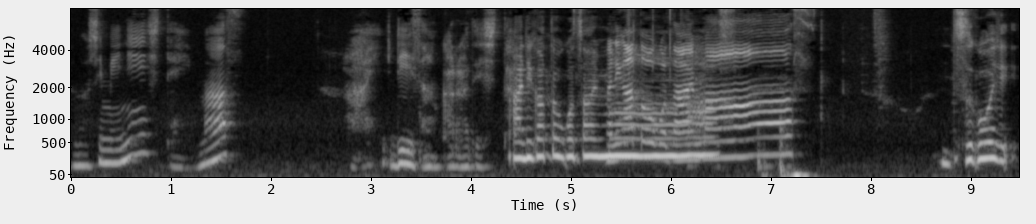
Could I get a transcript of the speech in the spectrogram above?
楽しみにしています。はい、リーさんからでした。ありがとうございます。ありがとうございます。す。すごい、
